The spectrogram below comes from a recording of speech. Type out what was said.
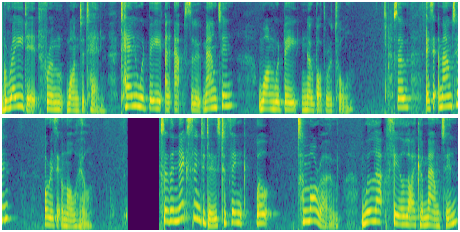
grade it from 1 to 10. 10 would be an absolute mountain, 1 would be no bother at all. So is it a mountain or is it a molehill? So the next thing to do is to think, well, tomorrow, will that feel like a mountain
